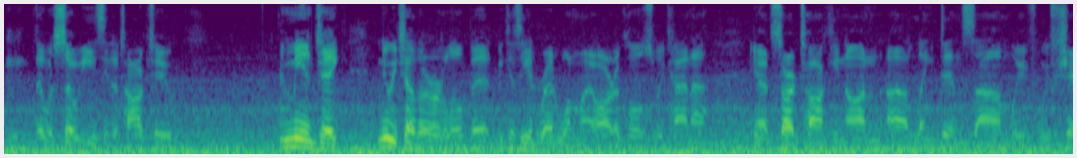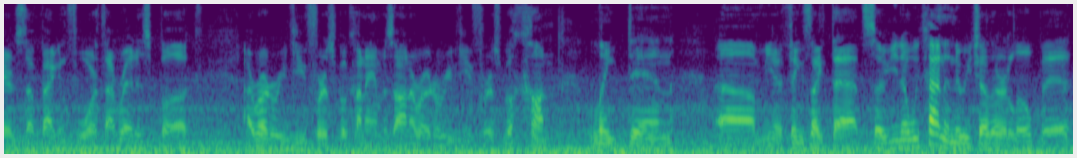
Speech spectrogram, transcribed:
that was so easy to talk to. And me and Jake knew each other a little bit because he had read one of my articles. We kind of, you know, started talking on uh, LinkedIn some. We've we've shared stuff back and forth. I read his book. I wrote a review for his book on Amazon. I wrote a review for his book on LinkedIn. Um, you know, things like that. So you know, we kind of knew each other a little bit.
